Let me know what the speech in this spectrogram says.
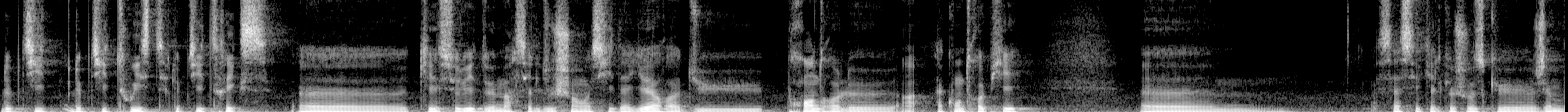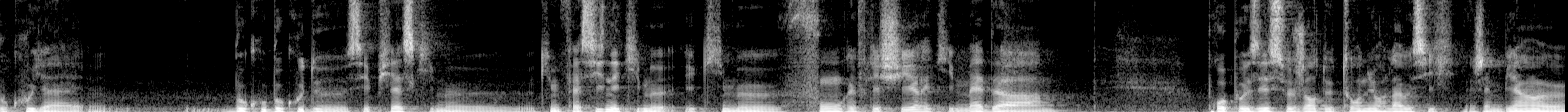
petit, twist, le petit tricks, euh, qui est celui de Marcel Duchamp aussi d'ailleurs, du prendre le, à, contre-pied. Euh, ça, c'est quelque chose que j'aime beaucoup. Il y a beaucoup, beaucoup de ces pièces qui me, qui me fascinent et qui me, et qui me font réfléchir et qui m'aident à, proposer ce genre de tournure-là aussi. J'aime bien. Euh,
